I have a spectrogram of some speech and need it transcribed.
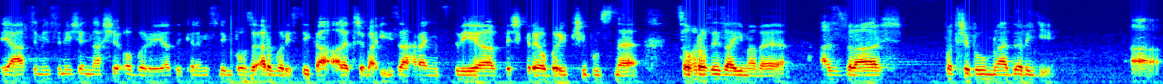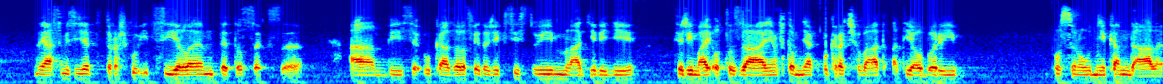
já si myslím, že naše obory, já teďka nemyslím pouze arboristika, ale třeba i zahranictví a veškeré obory příbuzné, jsou hrozně zajímavé a zvlášť potřebují mladé lidi. A já si myslím, že to trošku i cílem této sekce, aby se ukázalo světu, že existují mladí lidi, kteří mají o to zájem v tom nějak pokračovat a ty obory posunout někam dále.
